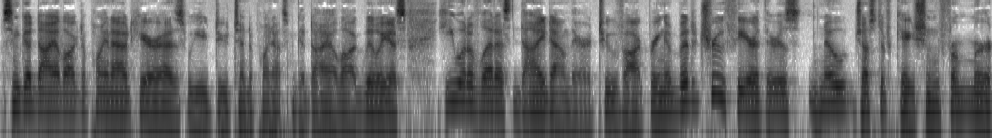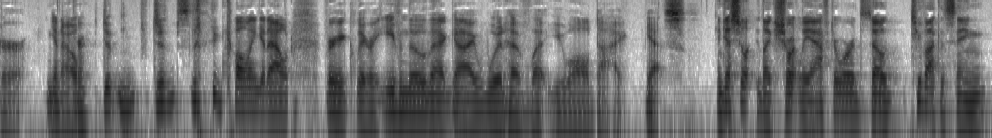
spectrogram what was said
Some good dialogue to point out here, as we do tend to point out some good dialogue. Lilius, he would have let us die down there. Tuvok, bring a bit of truth here. There is no justification for murder you know, sure. d- d- calling it out very clearly, even though that guy would have let you all die. Yes. And just like shortly afterwards, so Tuvok is saying,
